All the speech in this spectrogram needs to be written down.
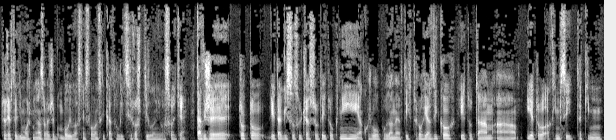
ktoré vtedy môžeme nazvať, že boli vlastne slovenskí katolíci rozptýlení vo svete. Takže toto je takisto súčasťou tejto knihy, ako už bolo povedané v tých troch jazykoch. Je to tam a je to akýmsi takým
